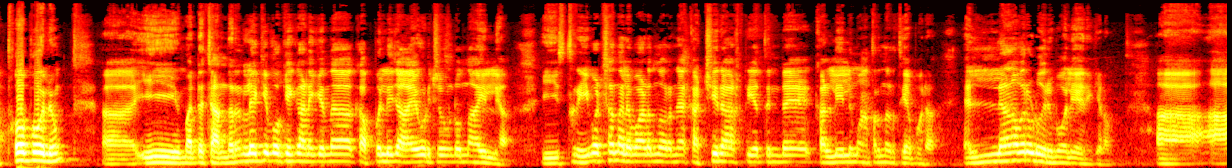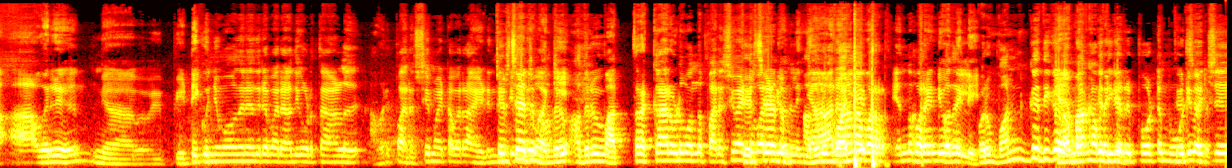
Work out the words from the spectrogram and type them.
അപ്പോൾ പോലും ഈ മറ്റേ ചന്ദ്രനിലേക്ക് പൊക്കി കാണിക്കുന്ന കപ്പലിൽ ചായ കുടിച്ചുകൊണ്ടൊന്നും ആയില്ല. ഈ സ്ത്രീപക്ഷ നിലപാടെന്ന് പറഞ്ഞാൽ കക്ഷി രാഷ്ട്രീയത്തിന്റെ കള്ളിയിൽ മാത്രം നിർത്തിയാൽ പോരാ. എല്ലാവരോടും ഒരുപോലെ ആയിരിക്കണം. അവർ പി ടി കുഞ്ഞുമോഹനെതിരെ പരാതി കൊടുത്ത ആൾ അവർ പരസ്യമായിട്ട് അവരുടെ ഐഡന്റിറ്റി അതൊരു പത്രക്കാരോട് വന്ന് പരസ്യമായിട്ട്. പറയേണ്ടി എന്ന് പറയേണ്ടി വന്നില്ലേ? ഒരു വൻഗതികൾ. റിപ്പോർട്ട് മൂടി വെച്ച്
